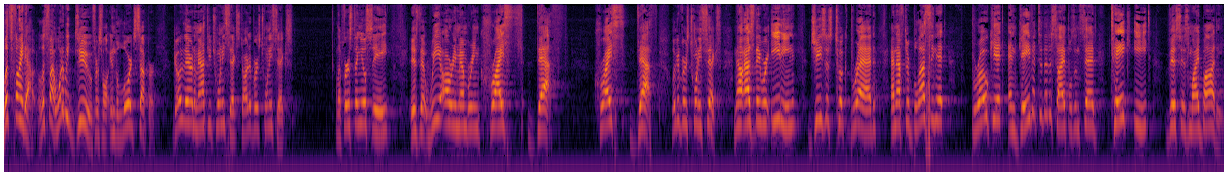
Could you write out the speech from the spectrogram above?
Let's find out. Let's find out. What do we do, first of all, in the Lord's Supper? Go there to Matthew 26, start at verse 26. The first thing you'll see is that we are remembering Christ's death. Christ's death. Look at verse 26. Now, as they were eating, Jesus took bread and after blessing it, broke it and gave it to the disciples and said, Take, eat, this is my body.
